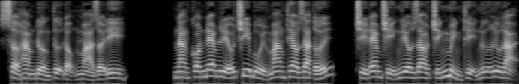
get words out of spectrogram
sở hàm đường tự động mà rời đi. Nàng còn đem liếu chi bùi mang theo ra tới, chỉ đem trí nghiêu giao chính mình thị nữ lưu lại.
